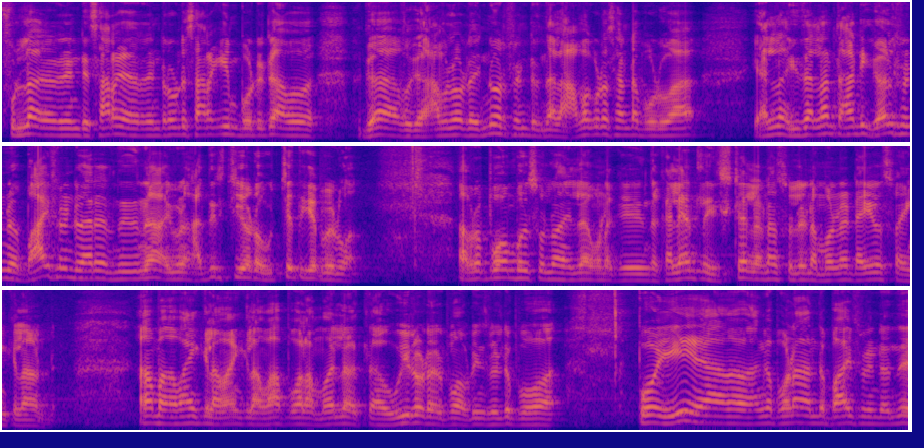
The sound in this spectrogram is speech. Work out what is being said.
ஃபுல்லாக ரெண்டு சரக்கு ரெண்டு ரவுண்டு சரக்கையும் போட்டுட்டு அவ அவளோட இன்னொரு ஃப்ரெண்டு இருந்தாள் அவள் கூட சண்டை போடுவா. எல்லாம் இதெல்லாம் தாண்டி கேர்ள் ஃப்ரெண்டு பாய் ஃப்ரெண்டு வேறு இருந்ததுன்னா இவன் அதிர்ச்சியோட உச்சத்துக்கே போயிடுவான். அப்புறம் போகும்போது சொல்லுவான் இல்லை உனக்கு இந்த கல்யாணத்தில் இஷ்டம் இல்லைன்னா சொல்லு நம்ம என்ன டைவர்ஸ் வாங்கிக்கலாம்னு. ஆமாம் வாங்கிக்கலாம் வாங்கிக்கலாம் வா போகலாம் முதல்ல உயிரோடு இருப்போம் அப்படின்னு சொல்லிட்டு போவான் போய் அங்கே போனால் அந்த பாய் ஃப்ரெண்ட் வந்து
